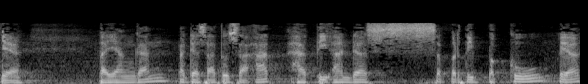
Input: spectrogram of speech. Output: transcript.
Ya. Bayangkan pada satu saat hati Anda seperti beku ya,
